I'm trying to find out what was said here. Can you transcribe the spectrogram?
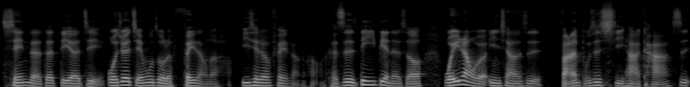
新的这第二季，我觉得节目做的非常的好。一切都非常好，可是第一遍的时候，唯一让我有印象的是，反而不是嘻哈咖，是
